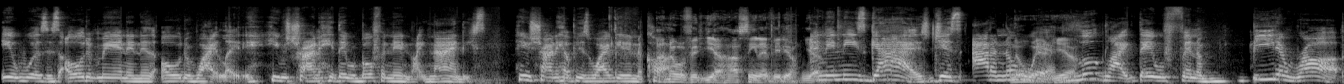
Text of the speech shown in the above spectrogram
it was this older man and an older white lady. He was trying to hit, they were both in their like 90s. He was trying to help his wife get in the car. I know if it. Yeah, I've seen that video. Yeah. And then these guys just out of nowhere, Nowhere, yeah. look like they were finna beat and rob.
